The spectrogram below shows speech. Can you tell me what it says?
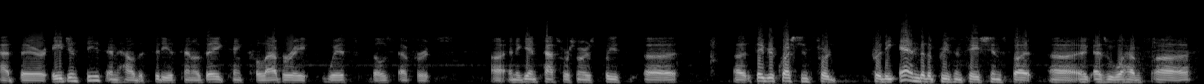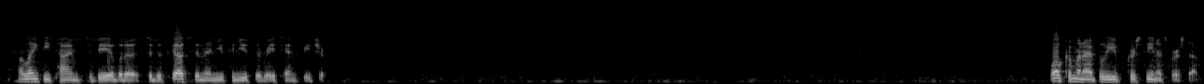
at their agencies and how the City of San Jose can collaborate with those efforts. Uh, and again, task force members, please uh, uh, save your questions for, for the end of the presentations, but uh, as we will have uh, a lengthy time to be able to, to discuss, and then you can use the raise hand feature. Welcome, and I believe Christina's first up.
